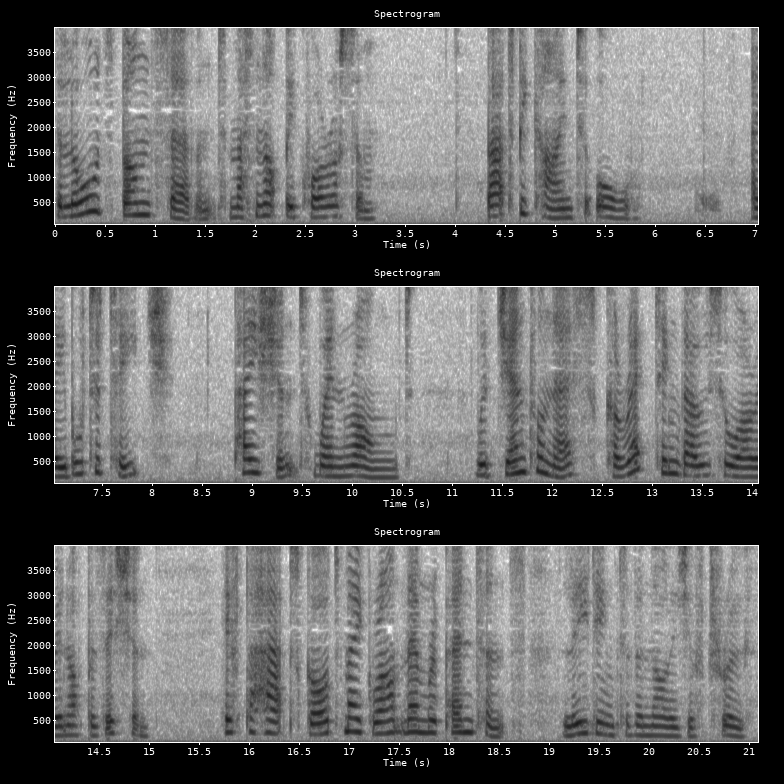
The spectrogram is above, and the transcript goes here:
The Lord's bondservant must not be quarrelsome, but be kind to all, able to teach, patient when wronged, with gentleness correcting those who are in opposition, if perhaps God may grant them repentance leading to the knowledge of truth,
